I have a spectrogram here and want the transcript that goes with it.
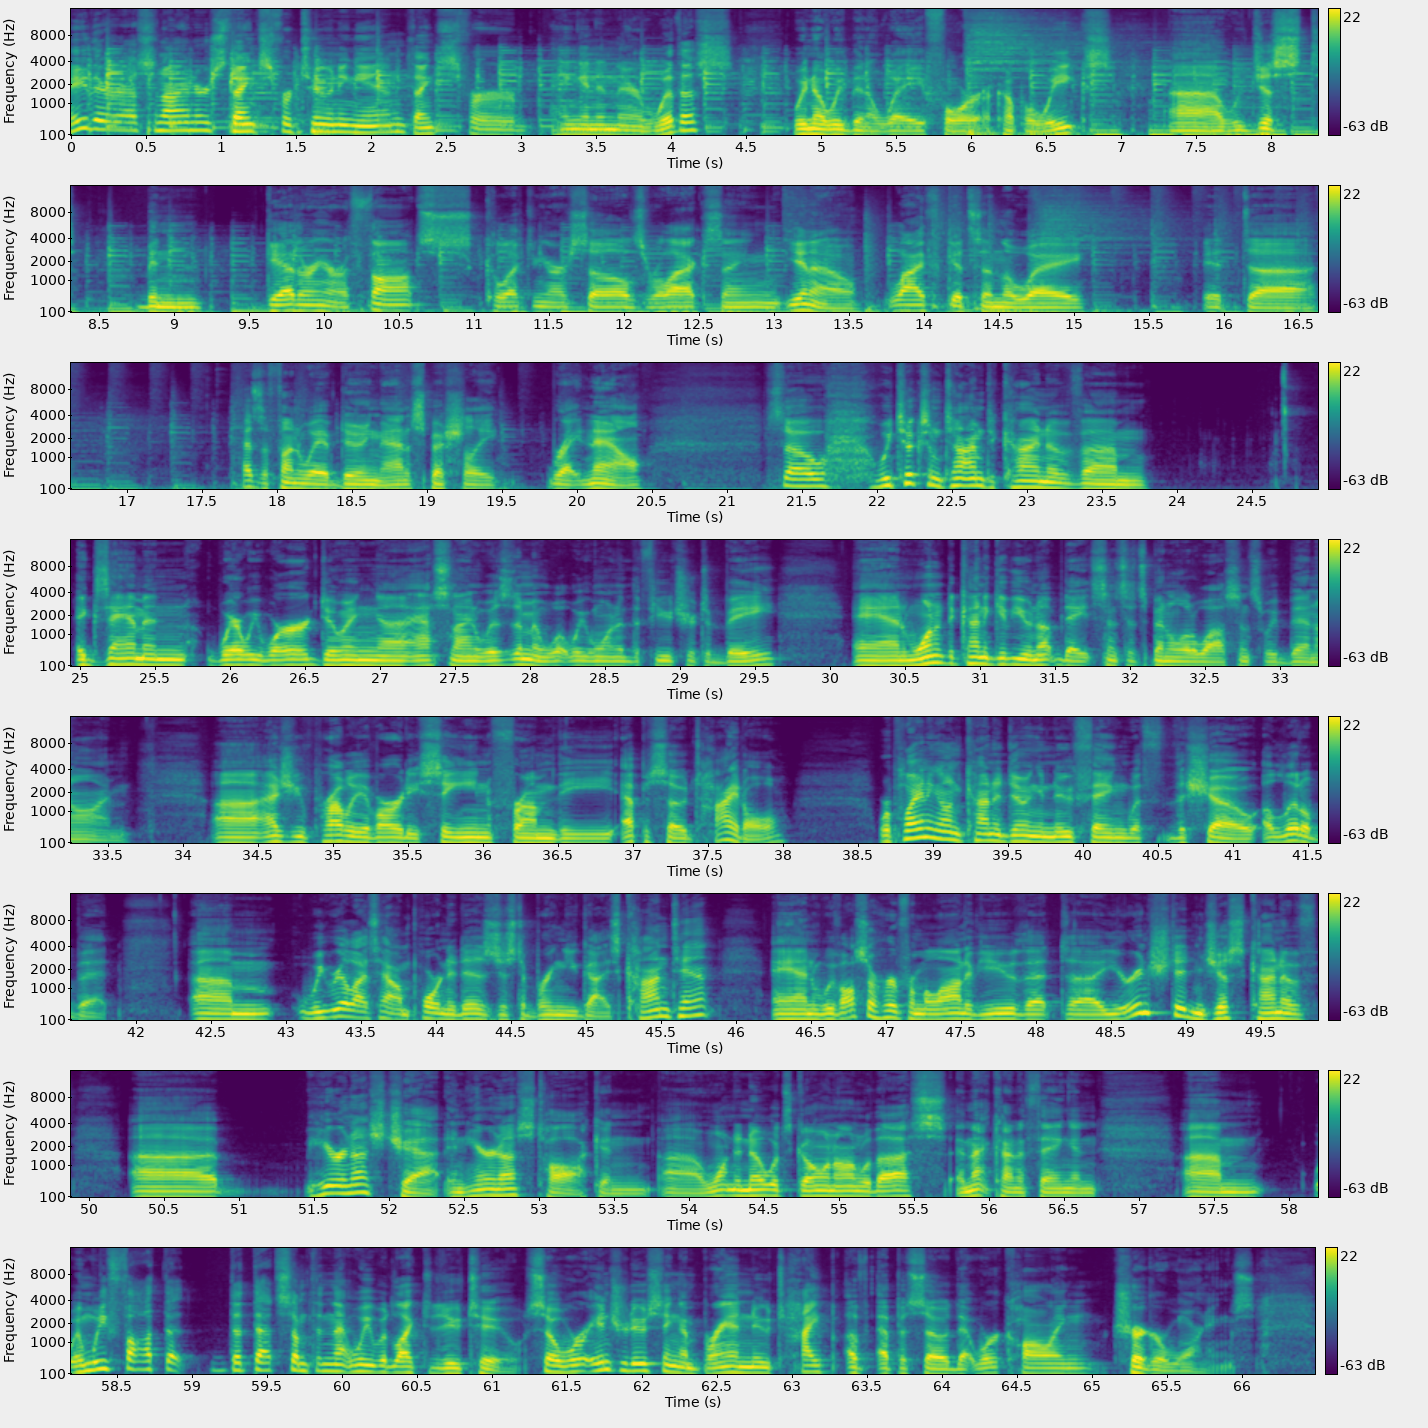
Hey there, Asininers. Thanks for tuning in. Thanks for hanging in there with us. We know we've been away for a couple weeks. Uh, we've just been gathering our thoughts, collecting ourselves, relaxing. You know, life gets in the way. It uh, has a fun way of doing that, especially right now. So we took some time to kind of um, examine where we were doing uh, Asinine Wisdom and what we wanted the future to be, and wanted to kind of give you an update since it's been a little while since we've been on. Uh, as you probably have already seen from the episode title, we're planning on kind of doing a new thing with the show a little bit. Um, we realize how important it is just to bring you guys content, and we've also heard from a lot of you that uh, you're interested in just kind of uh, hearing us chat and hearing us talk and uh, wanting to know what's going on with us and that kind of thing. And um, when we thought that, that that's something that we would like to do too. So we're introducing a brand new type of episode that we're calling trigger warnings.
